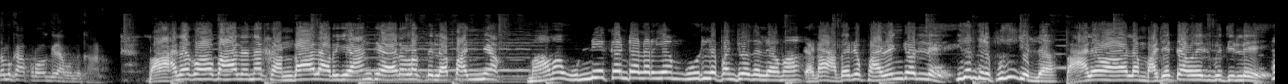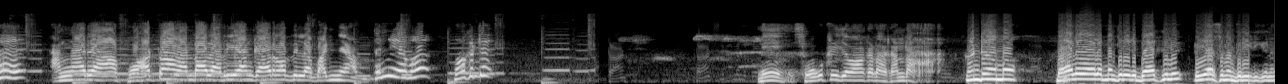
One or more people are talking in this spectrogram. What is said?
നമുക്ക് ആ പ്രോഗ്രാം ഒന്ന് കാണാം. ബാലഗോപാലനെ കണ്ടാൽ അറിയാം കേരളത്തിലെ പഞ്ഞം. മാമ ഉണ്ണിയെ കണ്ടാൽ അറിയാം ഊരിലെ പഞ്ചോതല്ല മാ എടാ അതൊരു പഴഞ്ചൊല്ലേ? ഇതെന്തൊരു പുതിഞ്ചൊല്ല? ബാലഗോപാലം ബജറ്റ് അവതരിപ്പിച്ചില്ലേ? അങ്ങനെ ആ ഫോട്ടോ കണ്ടാൽ അറിയാം കേരളത്തിലെ പഞ്ഞം. മാ? നോക്കട്ടെ. നീ സൂക്ഷിച്ച് നോക്കടാ കണ്ട. കണ്ടു മാമ ബാലകാല മന്ത്രിയുടെ ബാക്കിൽ റിയാസ് മന്ത്രി ഇരിക്കണ്.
